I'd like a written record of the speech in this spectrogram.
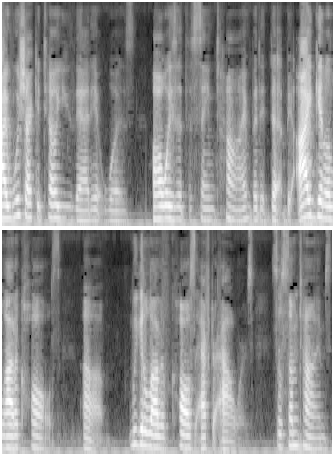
I wish I could tell you that it was always at the same time, but it. I get a lot of calls. Um, we get a lot of calls after hours. So sometimes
